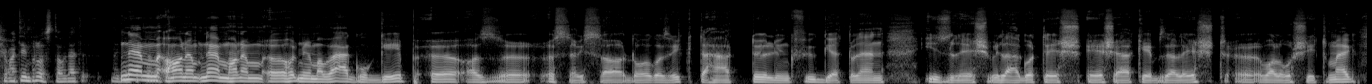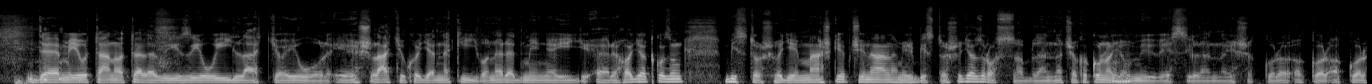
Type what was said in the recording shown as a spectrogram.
Sokat improztok? De, de Nem, hanem, nem, hanem, hogy mondjam, a vágógép az össze-vissza dolgozik, tehát tőlünk független ízlésvilágot és, és elképzelést valósít meg, de miután a televízió így látja jól, és látjuk, hogy ennek így van eredménye, így erre hagyatkozunk, biztos, hogy én másképp csinálnám, és biztos, hogy az rosszabb lenne, csak akkor nagyon uh-huh. művészi lenne, és akkor, akkor, akkor,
